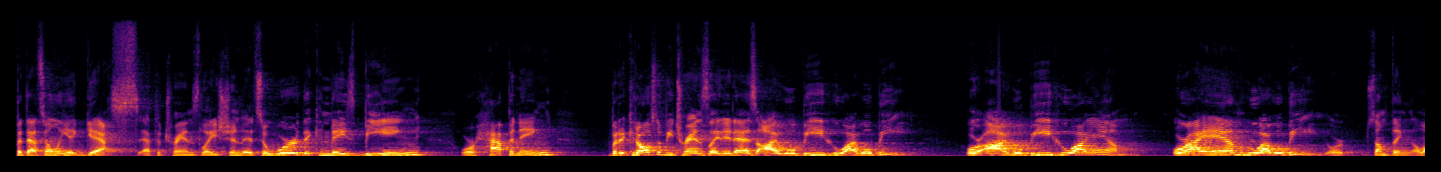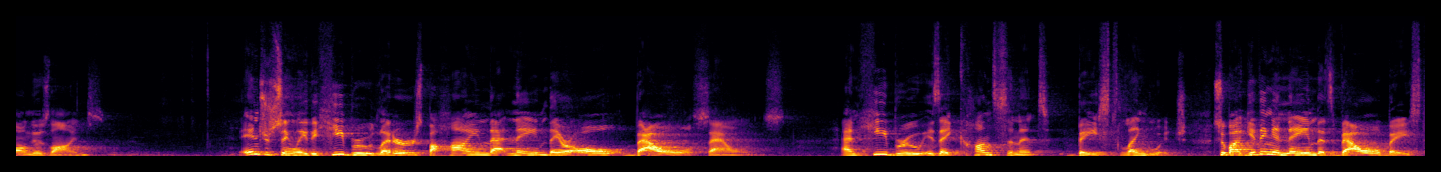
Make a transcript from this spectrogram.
But that's only a guess at the translation. It's a word that conveys being or happening, but it could also be translated as I will be who I will be, or I will be who I am, or I am who I will be, or something along those lines. Interestingly, the Hebrew letters behind that name, they are all vowel sounds. And Hebrew is a consonant based language. So by giving a name that's vowel based,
